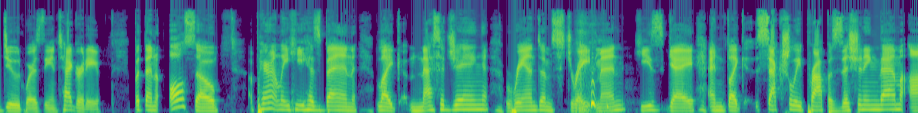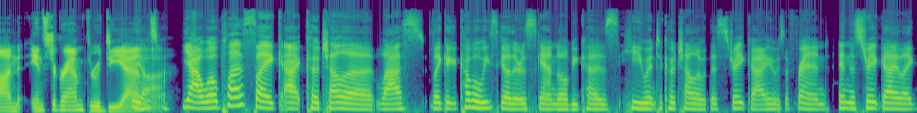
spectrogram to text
dude, where's the integrity? But then also, apparently, he has been like messaging random straight men, he's gay, and like sexually propositioning them on Instagram through DMs. Yeah. Yeah. Well, plus, like at Coachella last, like a couple weeks ago, there was a scandal because he went to Coachella with this straight guy who was a friend, and the straight guy, like,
